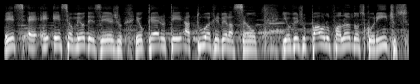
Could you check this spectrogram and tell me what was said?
Esse é, é, esse é o meu desejo, eu quero ter a tua revelação. E eu vejo Paulo falando aos Coríntios,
